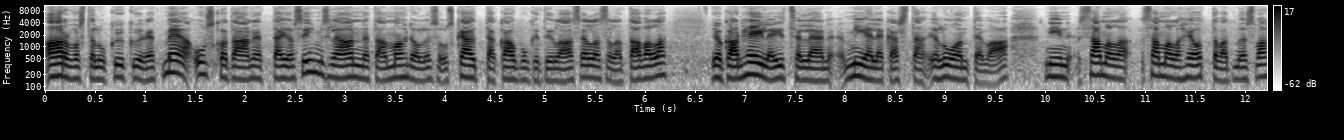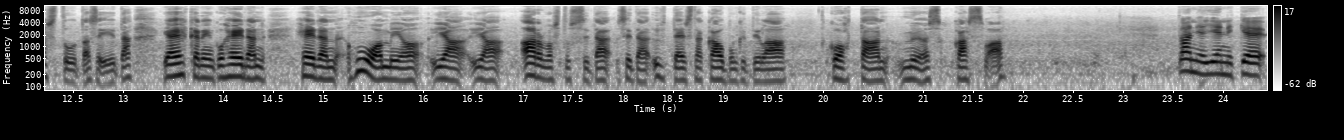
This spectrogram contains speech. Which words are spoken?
arvostelukykyyn. Et me uskotaan, että jos ihmisille annetaan mahdollisuus käyttää kaupunkitilaa sellaisella tavalla, joka on heille itselleen mielekästä ja luontevaa, niin samalla, samalla he ottavat myös vastuuta siitä. Ja ehkä niin kuin heidän, heidän huomio ja, ja arvostus sitä, sitä yhteistä kaupunkitilaa kohtaan myös kasvaa. Tanja Jennike,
